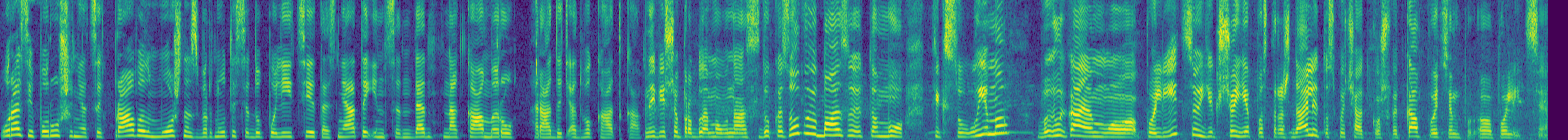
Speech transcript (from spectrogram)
У разі порушення цих правил можна звернутися до поліції та зняти інцидент на камеру, радить адвокатка. Найбільша проблема у нас з доказовою базою, тому фіксуємо. Викликаємо поліцію. Якщо є постраждалі, то спочатку швидка, потім е, поліція.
